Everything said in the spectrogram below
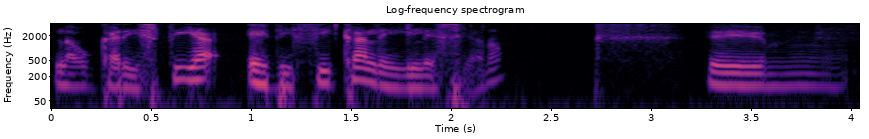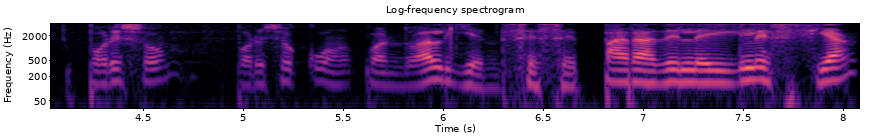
La Eucaristía edifica la iglesia, ¿no? Em, por eso, por eso cuando alguien se separa de la iglesia,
